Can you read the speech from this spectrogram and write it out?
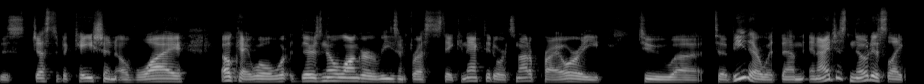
this justification of why okay well there's no longer a reason for us to stay connected or it's not a priority to uh to be there with them. And i just noticed like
